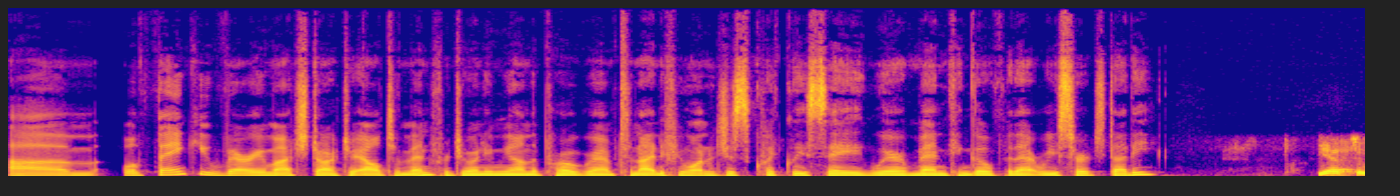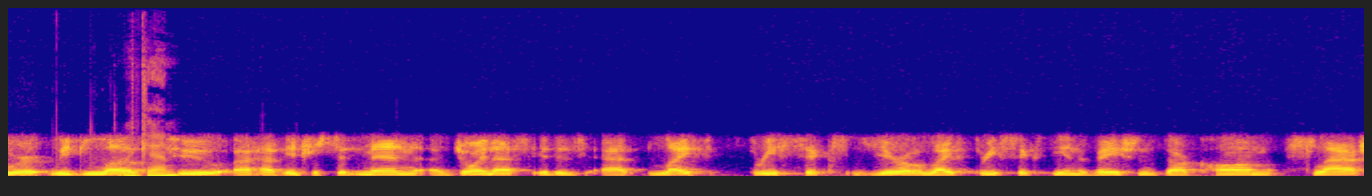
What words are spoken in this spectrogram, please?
Um, well, thank you very much, Dr. Elterman, for joining me on the program tonight. If you want to just quickly say where men can go for that research study. Yeah, so we would love Again? to uh, have interested men uh, join us. It is at life360, life360innovations.com slash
